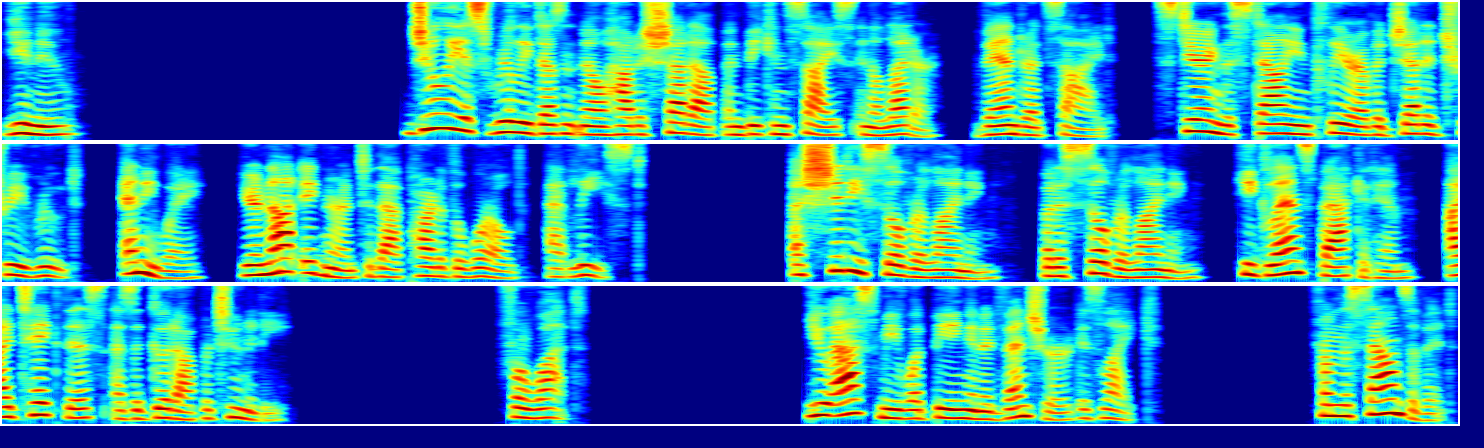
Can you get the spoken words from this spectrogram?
You knew? Julius really doesn't know how to shut up and be concise in a letter, Vandread sighed, steering the stallion clear of a jetted tree root, anyway, you're not ignorant to that part of the world, at least. A shitty silver lining, but a silver lining, he glanced back at him, I'd take this as a good opportunity. For what? You asked me what being an adventurer is like. From the sounds of it,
